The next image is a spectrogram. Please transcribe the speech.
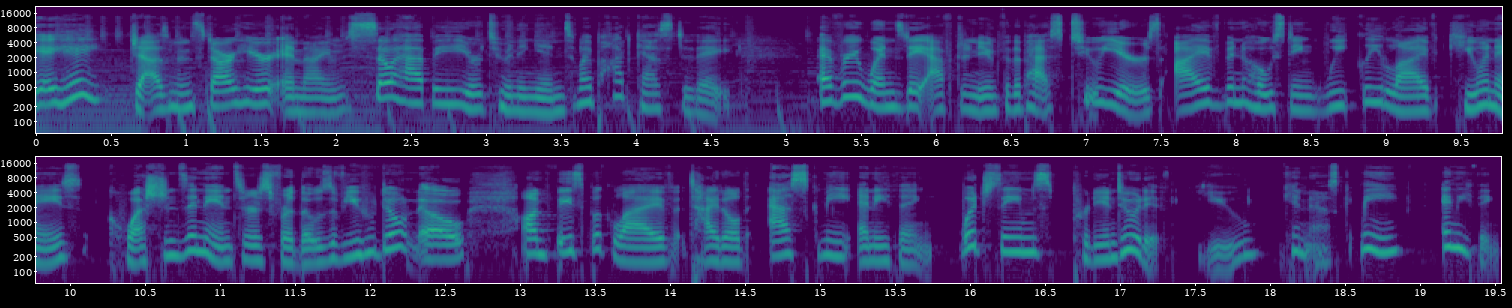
hey, hey, Jasmine Star here, and I'm so happy you're tuning in to my podcast today. Every Wednesday afternoon for the past 2 years, I've been hosting weekly live Q&As, questions and answers for those of you who don't know, on Facebook Live titled Ask Me Anything, which seems pretty intuitive. You can ask me anything.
